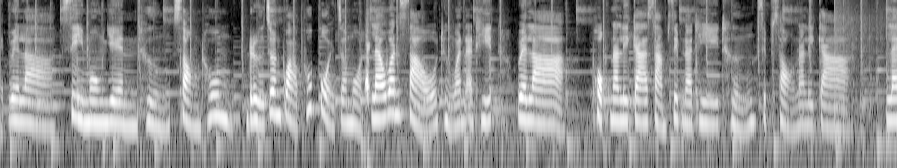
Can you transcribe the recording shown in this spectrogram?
ษเวลา 4 โมงเย็นถึง 2 ทุ่ม หรือจนกว่าผู้ป่วยจะหมด แล้ววันเสาร์ถึงวันอาทิตย์ เวลา 6นาฬิกา30 นาทีถึง 12 นาฬิกา และ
